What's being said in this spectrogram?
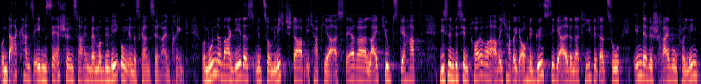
Und da kann es eben sehr schön sein, wenn man Bewegung in das Ganze reinbringt. Und wunderbar geht es mit so einem Lichtstab. Ich habe hier Astera Light Tubes gehabt. Die sind ein bisschen teurer, aber ich habe euch auch eine günstige günstige Alternative dazu in der Beschreibung verlinkt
